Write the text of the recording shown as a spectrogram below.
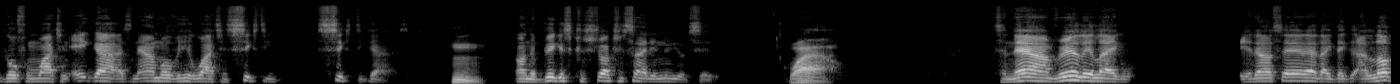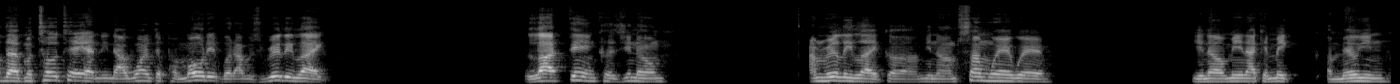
go from watching eight guys, now I'm over here watching 60, 60 guys Hmm. on the biggest construction site in New York City. Wow. So now I'm really like, you know what I'm saying? I like the, I love that Matote. I mean, I wanted to promote it, but I was really like locked in because you know, I'm really like um, you know, I'm somewhere where you know, I mean I can make a million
